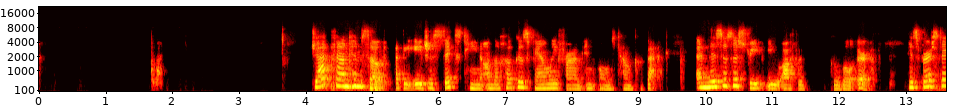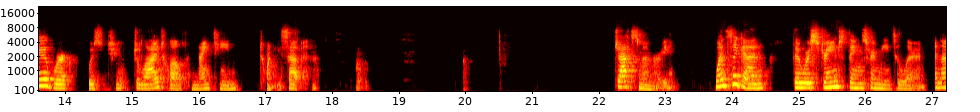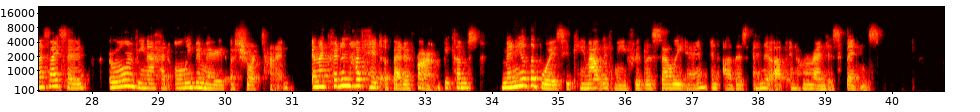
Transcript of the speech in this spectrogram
Jack found himself at the age of 16 on the Hooker's family farm in Ormstown, Quebec. And this is a street view off of Google Earth. His first day of work was July 12, 1927. Jack's memory. Once again, there were strange things for me to learn. And as I said, Earl and Vina had only been married a short time. And I couldn't have hit a better farm because Many of the boys who came out with me for the Sally Ann and others ended up in horrendous things.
